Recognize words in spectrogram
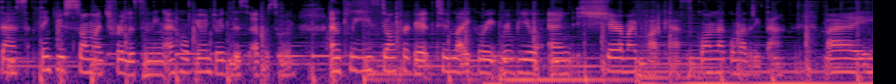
Comadritas, thank you so much for listening. I hope you enjoyed this episode. And please don't forget to like, rate, review, and share my podcast, Con la Comadrita. Bye.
